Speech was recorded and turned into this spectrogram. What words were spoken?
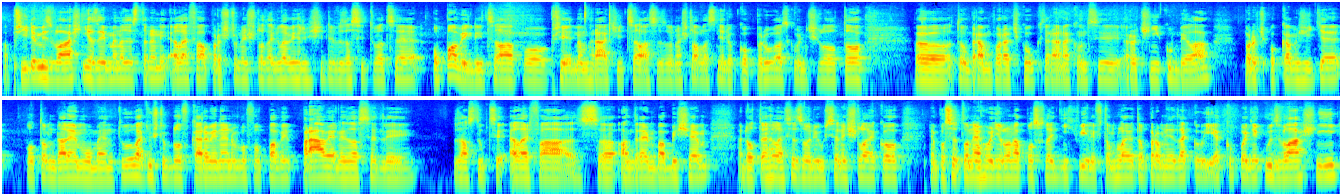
A přijde mi zvláštní a zejména ze strany LFA, proč to nešlo takhle vyřešit za situace Opavy, kdy celá po, při jednom hráči celá sezóna šla vlastně do kopru a skončilo to tou bramporačkou, která na konci ročníku byla, proč okamžitě po tom daném momentu, ať už to bylo v Karviné nebo v Opavě, právě nezasedli zástupci LFA s Andrejem Babišem a do téhle sezóny už se nešlo jako, nebo se to nehodilo na poslední chvíli. V tomhle je to pro mě takový jako poněkud zvláštní,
